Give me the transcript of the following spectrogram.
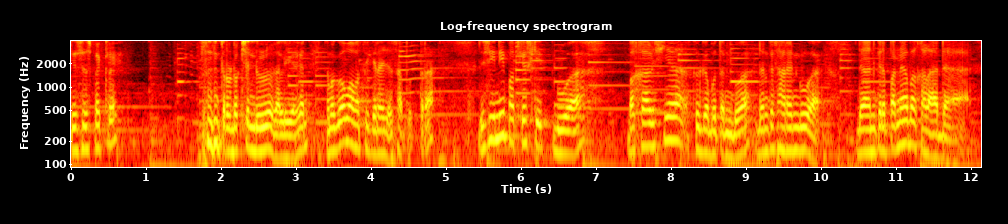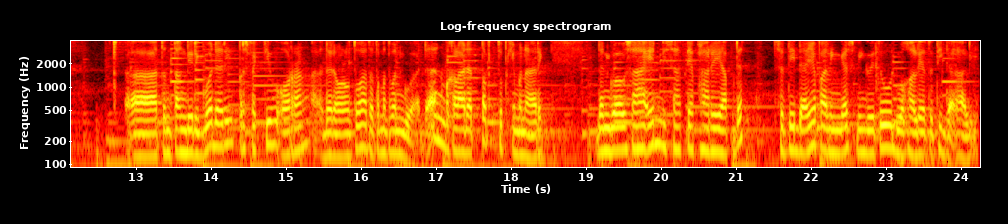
this is Pekre. Introduction dulu kali ya kan. Nama gue Muhammad Fikir Raja Saputra. Di sini podcast kick gue bakal isinya kegabutan gue dan keseharian gue. Dan ke depannya bakal ada uh, tentang diri gue dari perspektif orang dari orang tua atau teman-teman gue dan bakal ada top-top yang menarik. Dan gue usahain bisa tiap hari update setidaknya paling gas seminggu itu dua kali atau tiga kali.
